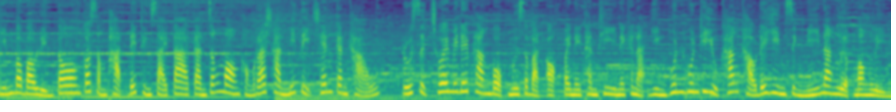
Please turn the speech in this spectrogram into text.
ยิ้มเบาๆหลินโต้งก็สัมผัสได้ถึงสายตาการจ้องมองของราชันมิติเช่นกันเขารู้สึกช่วยไม่ได้พลางโบกมือสะบัดออกไปในทันทีในขณะยิงหุ้นหุ้นที่อยู่ข้างเขาได้ยินสิ่งนี้นางเหลือบมองหลิน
